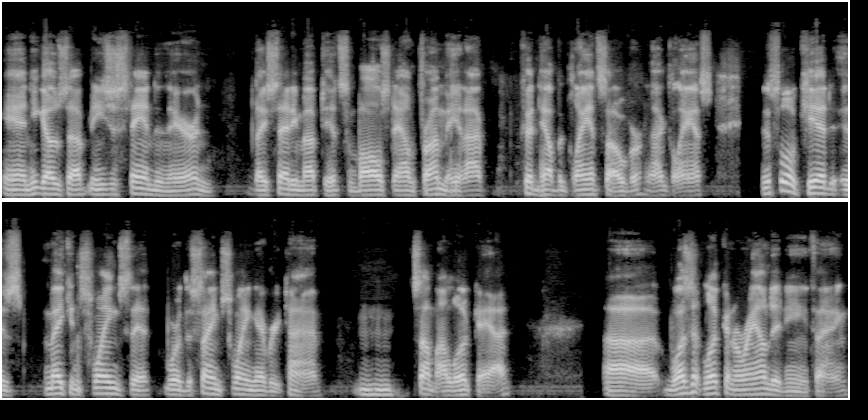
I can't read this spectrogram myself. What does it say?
and he goes up, and he's just standing there, and they set him up to hit some balls down from me, and I couldn't help but glance over, and I glanced. This little kid is making swings that were the same swing every time. Mm-hmm. Something I look at. Uh, wasn't looking around at anything.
